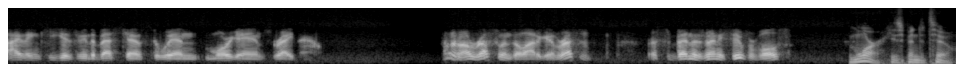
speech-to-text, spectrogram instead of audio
I think he gives me the best chance to win more games right now. I don't know. Russ wins a lot of games. Russ, has- Russ has been to as many Super Bowls. More. He's been to two.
